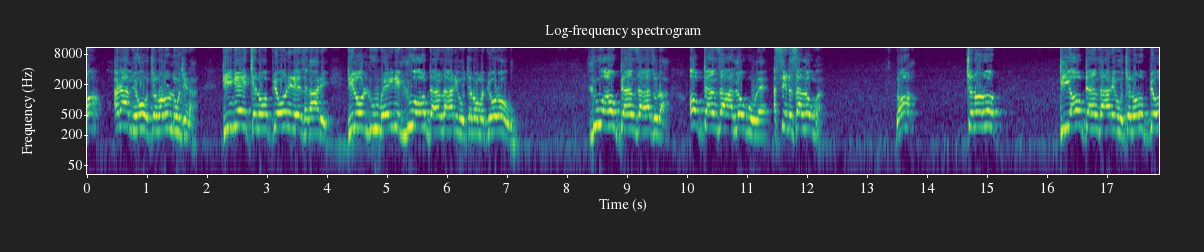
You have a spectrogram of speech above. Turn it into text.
ော် အဲ့ဒါမျိုးကိုကျွန်တော်တို့လိုချင်တာဒီနေ့ကျွန်တော်ပြောနေတဲ့စကားတွေဒီလိုလူဘိန်းတွေလူအောက်တန်းသားတွေကိုကျွန်တော်မပြောတော့ဘူးလူအောက်တန်းသားဆိုတာအောက်တန်းသားအလုပ်ကိုလည်းအစင်တစ်စက်လုံးမှာနော်ကျွန်တော်တို့ဒီအောက်တန်းသားတွေကိုကျွန်တော်တို့ပြော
